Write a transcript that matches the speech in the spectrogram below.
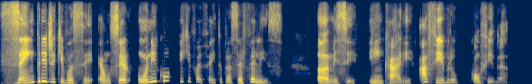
sempre de que você é um ser único e que foi feito para ser feliz. Ame-se e encare a fibro com fibra.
